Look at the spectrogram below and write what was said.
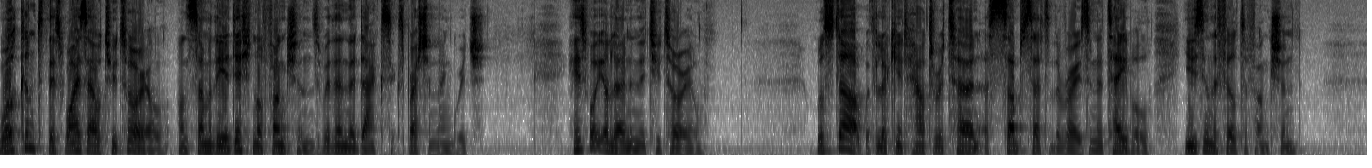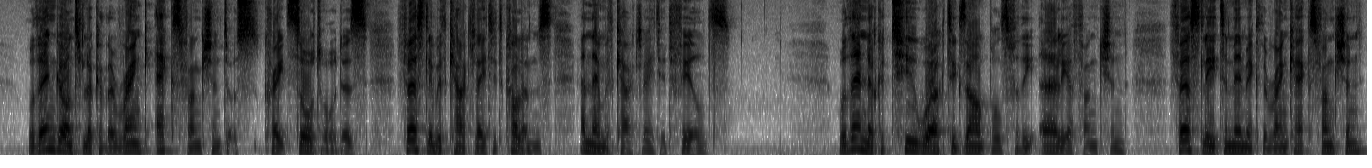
Welcome to this WiseOwl tutorial on some of the additional functions within the DAX expression language. Here's what you'll learn in the tutorial. We'll start with looking at how to return a subset of the rows in a table using the filter function. We'll then go on to look at the rankx function to create sort orders, firstly with calculated columns and then with calculated fields. We'll then look at two worked examples for the earlier function, firstly to mimic the rankx function,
